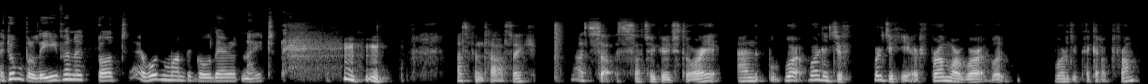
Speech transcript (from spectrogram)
I don't believe in it, but I wouldn't want to go there at night. that's fantastic. That's su- such a good story. And where, where did you where did you hear it from, or where where, where did you pick it up from?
